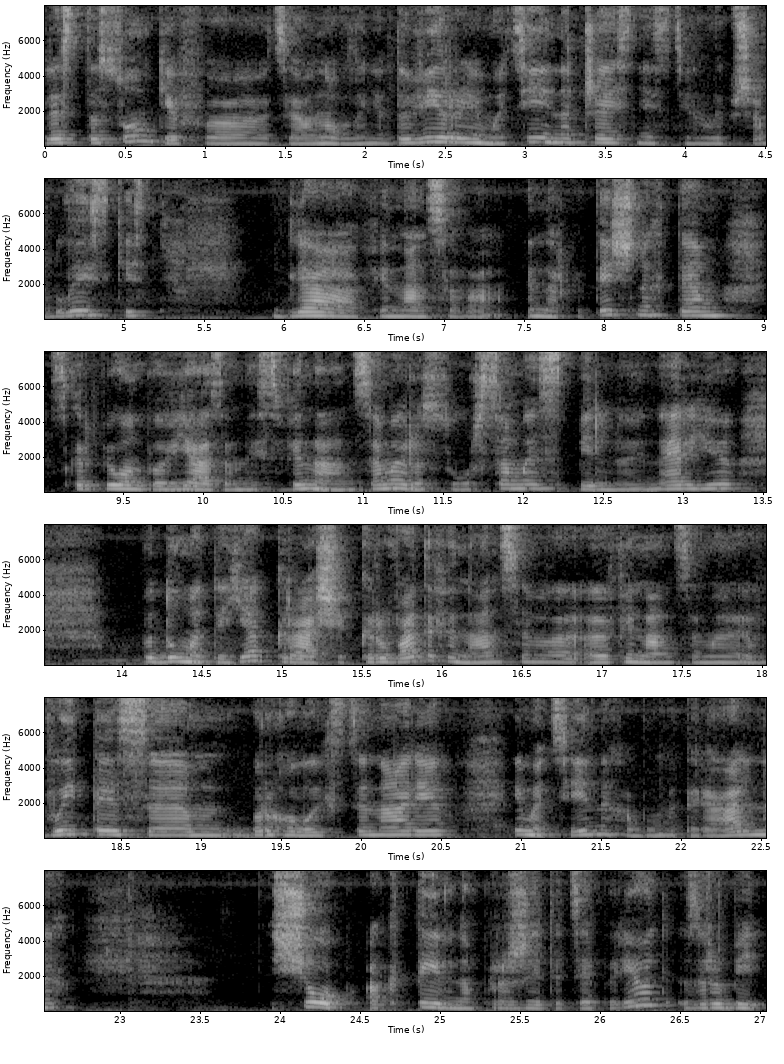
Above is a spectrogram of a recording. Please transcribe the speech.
Для стосунків е, це оновлення довіри, емоційна чесність, глибша близькість. Для фінансово-енергетичних тем скорпіон пов'язаний з фінансами, ресурсами, спільною енергією. Подумати, як краще керувати фінансами, е, фінансами, вийти з ем, боргових сценаріїв, емоційних або матеріальних. Щоб активно прожити цей період, зробіть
